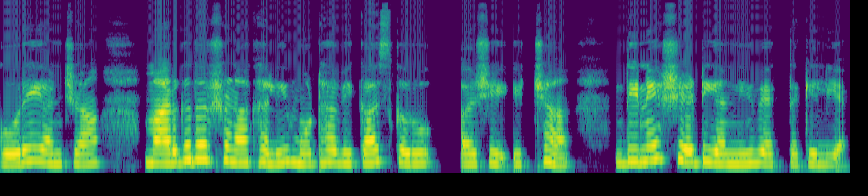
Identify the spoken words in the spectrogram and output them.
गोरे यांच्या मार्गदर्शनाखाली मोठा विकास करू अशी इच्छा दिनेश शेट यांनी व्यक्त केली आहे.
